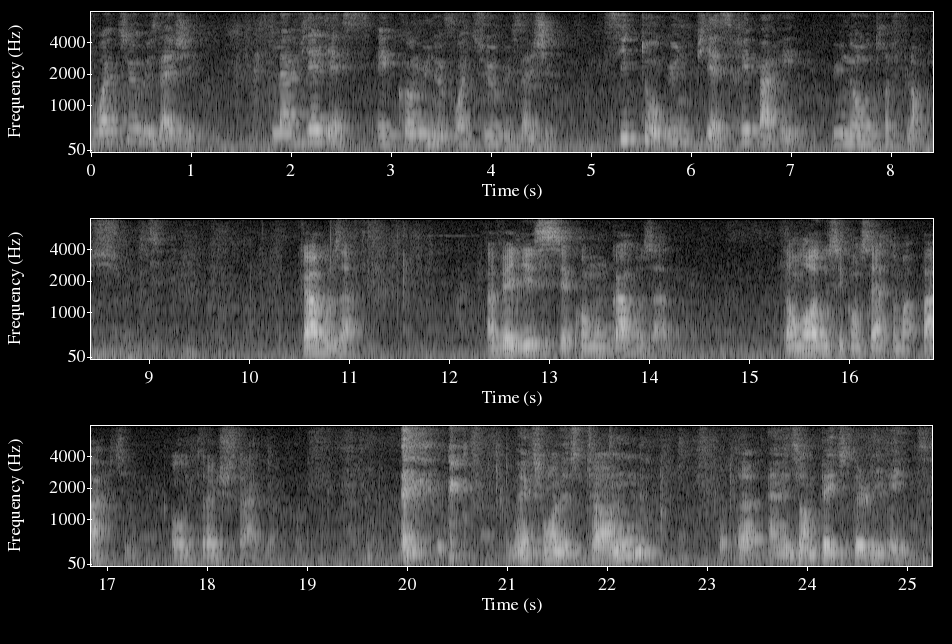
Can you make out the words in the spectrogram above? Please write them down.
Voiture usagée. La vieillesse est comme une voiture usagée. Sitôt une pièce réparée, une autre flanche. Carro usado. A velhice é como um carro usado. Tão logo se conserta uma parte, outra estraga. The next one is tongue, uh, and it's on page 38.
